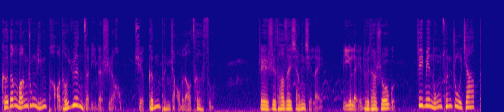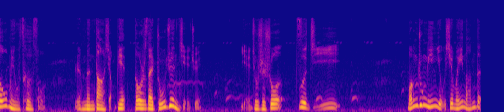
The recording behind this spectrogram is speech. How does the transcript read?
可当王忠林跑到院子里的时候，却根本找不到厕所。这时他才想起来，李磊对他说过。这边农村住家都没有厕所，人们大小便都是在猪圈解决。也就是说，自己。王忠林有些为难的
